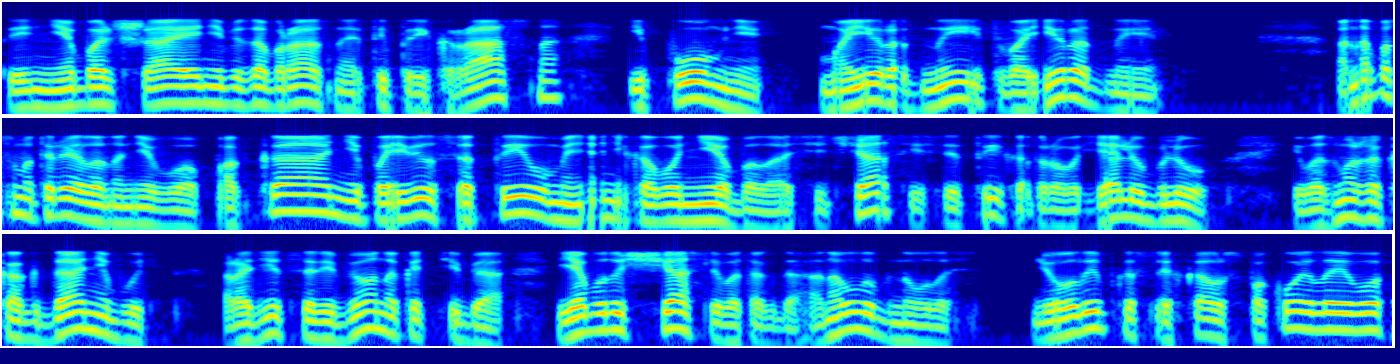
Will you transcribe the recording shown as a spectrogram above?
ты не большая и не безобразная. Ты прекрасна. И помни, мои родные и твои родные — она посмотрела на него. «Пока не появился ты, у меня никого не было. А сейчас, если ты, которого я люблю, и, возможно, когда-нибудь родится ребенок от тебя, я буду счастлива тогда». Она улыбнулась. Ее улыбка слегка успокоила его,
